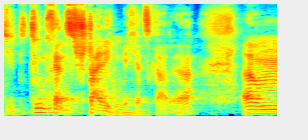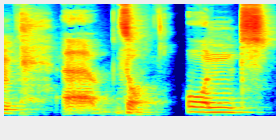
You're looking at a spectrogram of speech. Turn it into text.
die, die Dune-Fans steinigen mich jetzt gerade, ja. Ähm, äh, so, und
